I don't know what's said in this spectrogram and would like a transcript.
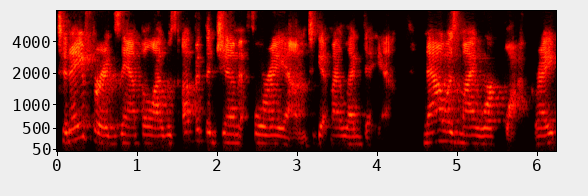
today, for example, I was up at the gym at 4 a.m. to get my leg day in. Now is my work block, right?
